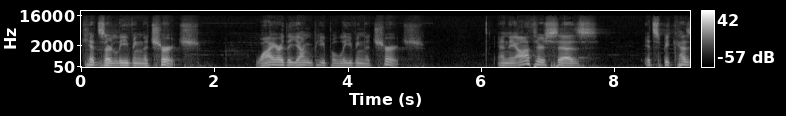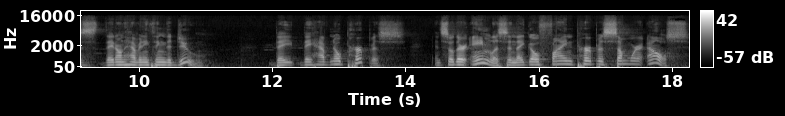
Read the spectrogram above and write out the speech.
kids are leaving the church. Why are the young people leaving the church? And the author says it's because they don't have anything to do. They, they have no purpose. And so they're aimless and they go find purpose somewhere else.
